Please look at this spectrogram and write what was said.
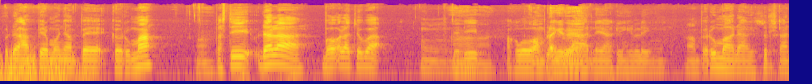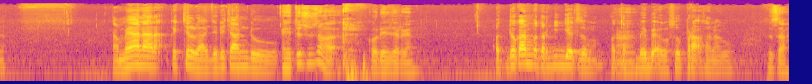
udah hampir mau nyampe ke rumah, Ah. pasti udahlah bawa lah coba. Hmm, jadi Ah, aku bawa komplek gitu ya? ya keliling-keliling sampai rumah dah terus kan. Namanya anak-anak kecil kan, jadi candu. Eh itu susah nggak kau diajarkan? Waktu itu kan motor gigi tuh, motor Ah. bebek aku Supra salah aku. Susah.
